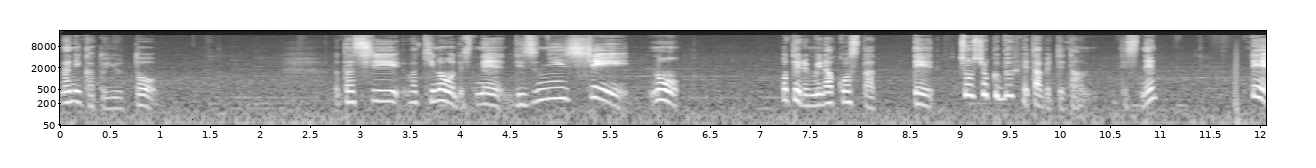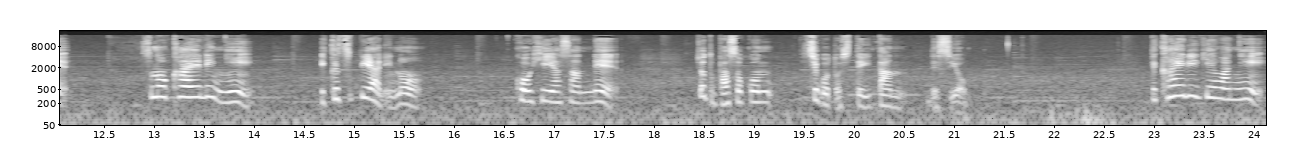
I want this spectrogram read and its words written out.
何かというと私は昨日ですねディズニーシーのホテルミラコスタで朝食ブッフェ食べてたんですね。でその帰りにイクスピアリのコーヒー屋さんでちょっとパソコン仕事していたんですよ。で帰り際に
